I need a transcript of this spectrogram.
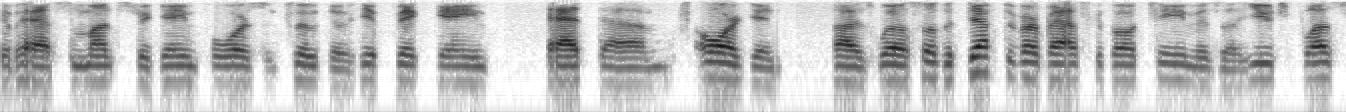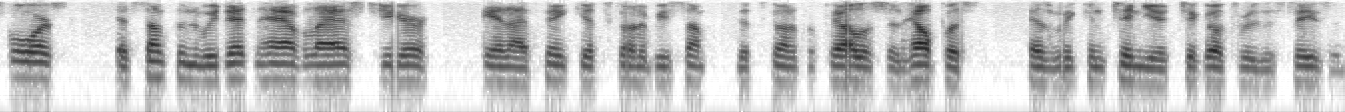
have had some monster game for us, including the hit big game at um, Oregon uh, as well. So the depth of our basketball team is a huge plus for us. It's something we didn't have last year, and I think it's going to be something that's going to propel us and help us as we continue to go through the season.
